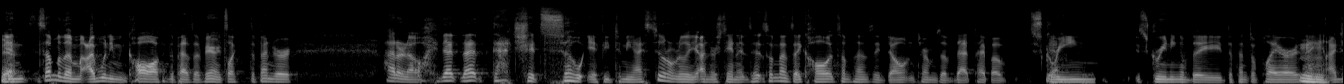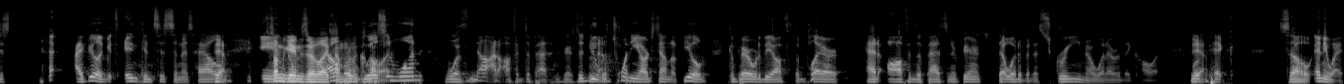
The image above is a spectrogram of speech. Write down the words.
Yeah. And some of them I wouldn't even call offensive pass interference. Like defender, I don't know. That that that shit's so iffy to me. I still don't really understand it. Sometimes they call it, sometimes they don't in terms of that type of screen screening of the defensive player thing. And mm-hmm. I just I feel like it's inconsistent as hell. Yeah. Some games are like, I'm gonna call Wilson it. one was not offensive pass interference. The dude No. was 20 yards down the field compared with the offensive player had offensive pass interference that would have been a screen or whatever they call it or Yeah. pick. So anyway,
